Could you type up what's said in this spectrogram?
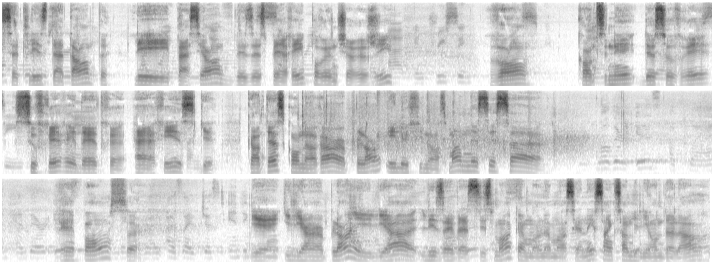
cette liste d'attente, les patients désespérés pour une chirurgie vont continuer de souffrir, souffrir et d'être à risque. Quand est-ce qu'on aura un plan et le financement nécessaire? Réponse. Bien, il y a un plan et il y a les investissements, comme on l'a mentionné, 500 millions de dollars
